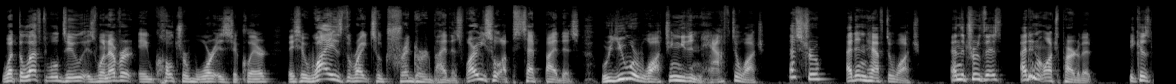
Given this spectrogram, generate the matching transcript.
what the left will do is whenever a culture war is declared, they say, Why is the right so triggered by this? Why are you so upset by this? Where you were watching, you didn't have to watch. That's true. I didn't have to watch. And the truth is, I didn't watch part of it because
